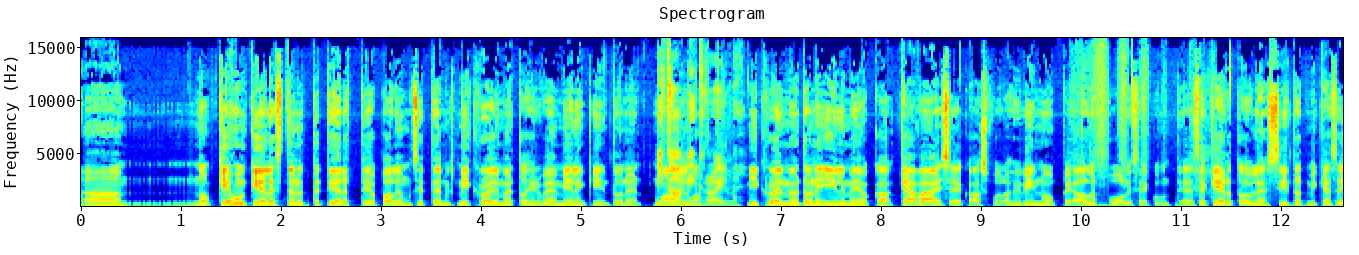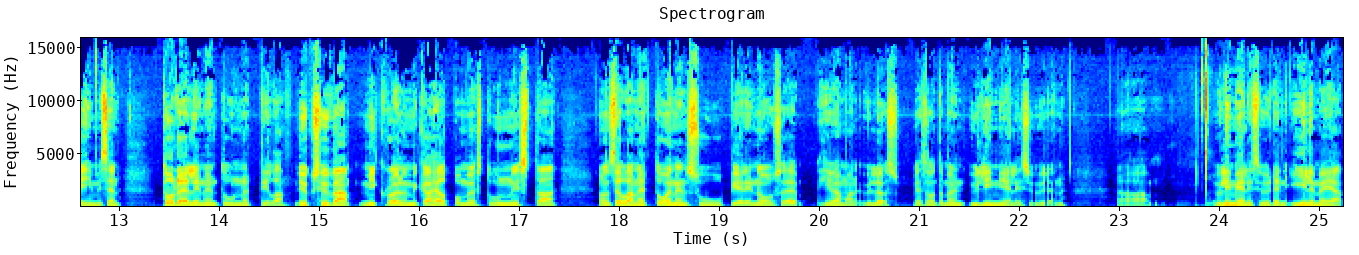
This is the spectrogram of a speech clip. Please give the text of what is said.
Uh, no kehon kielestä nyt te tiedätte jo paljon, mutta sitten esimerkiksi mikroilmeet on hirveän mielenkiintoinen Mikä maailma. on mikroilme? Mikroilme on tämmöinen ilme, joka käväisee kasvoilla hyvin nopea, alle puoli sekuntia. Ja se kertoo yleensä siitä, että mikä se ihmisen todellinen tunnetila. Yksi hyvä mikroilme, mikä on helppo myös tunnistaa, on sellainen, että toinen suupieli nousee hieman ylös. Ja se on tämmöinen ylimielisyyden, uh, ylimielisyyden ilme. Ja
